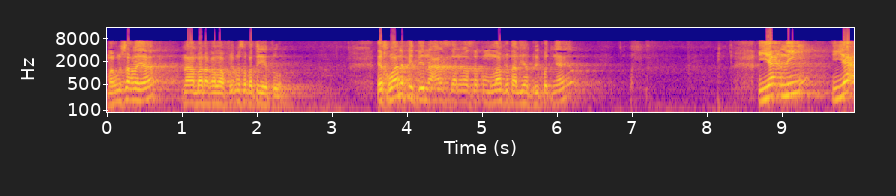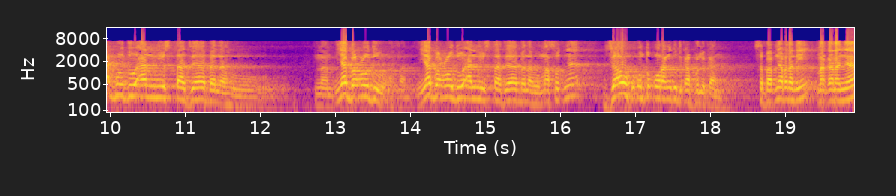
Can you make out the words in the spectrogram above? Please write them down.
Mohon insyaallah ya. Nah, barakallahu fikum seperti itu. Ikhwani fi din azza wa jazakumullah kita lihat berikutnya. yakni ya'budu an yustajaba lahu. Nah, yab'udu afan. Yab'udu an yustajaba lahu. Maksudnya jauh untuk orang itu dikabulkan. Sebabnya apa tadi? Makanannya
